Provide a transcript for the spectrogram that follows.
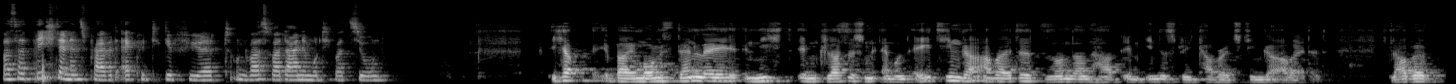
Was hat dich denn ins Private Equity geführt und was war deine Motivation? Ich habe bei Morgan Stanley nicht im klassischen M&A-Team gearbeitet, sondern habe im Industry Coverage Team gearbeitet. Ich glaube,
